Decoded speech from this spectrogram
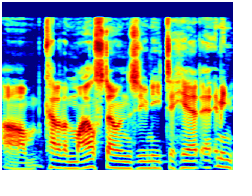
um, kind of the milestones you need to hit. I mean,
